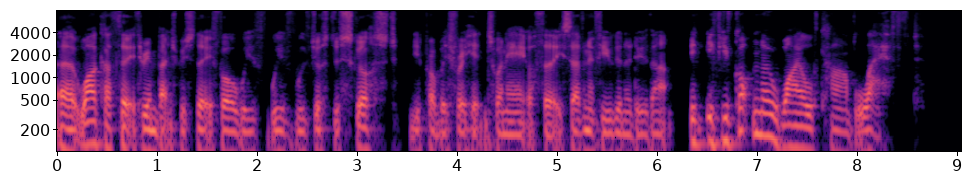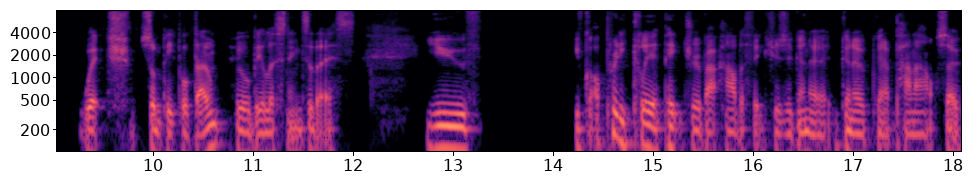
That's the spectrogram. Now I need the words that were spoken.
Uh, wildcard 33 and bench boost 34, we've we've we've just discussed. You're probably free hitting 28 or 37 if you're going to do that. If, if you've got no wild card left, which some people don't, who will be listening to this, you've you've got a pretty clear picture about how the fixtures are gonna gonna gonna pan out. So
